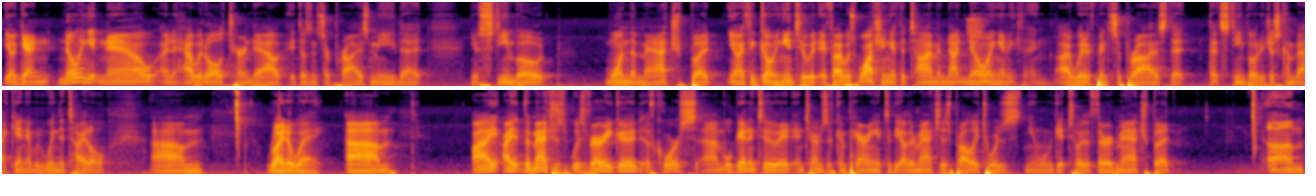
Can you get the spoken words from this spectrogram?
you know, again, knowing it now and how it all turned out, it doesn't surprise me that you know Steamboat won the match. But you know, I think going into it, if I was watching at the time and not knowing anything, I would have been surprised that that Steamboat had just come back in and would win the title um, right away. Um, I, I, the match was, was very good, of course. Um, we'll get into it in terms of comparing it to the other matches, probably towards you know when we get to the third match. But um,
